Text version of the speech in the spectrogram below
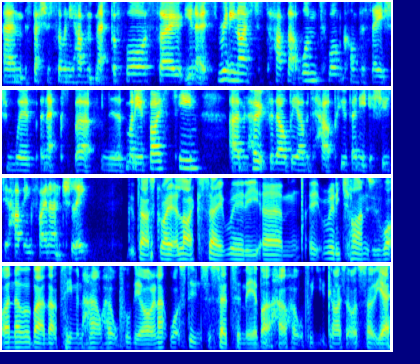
Um, especially with someone you haven't met before. So, you know, it's really nice just to have that one to one conversation with an expert from the money advice team um, and hopefully they'll be able to help you with any issues you're having financially that's great. And like I say, it really, um, it really chimes with what I know about that team and how helpful they are, and what students have said to me about how helpful you guys are. So yeah,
